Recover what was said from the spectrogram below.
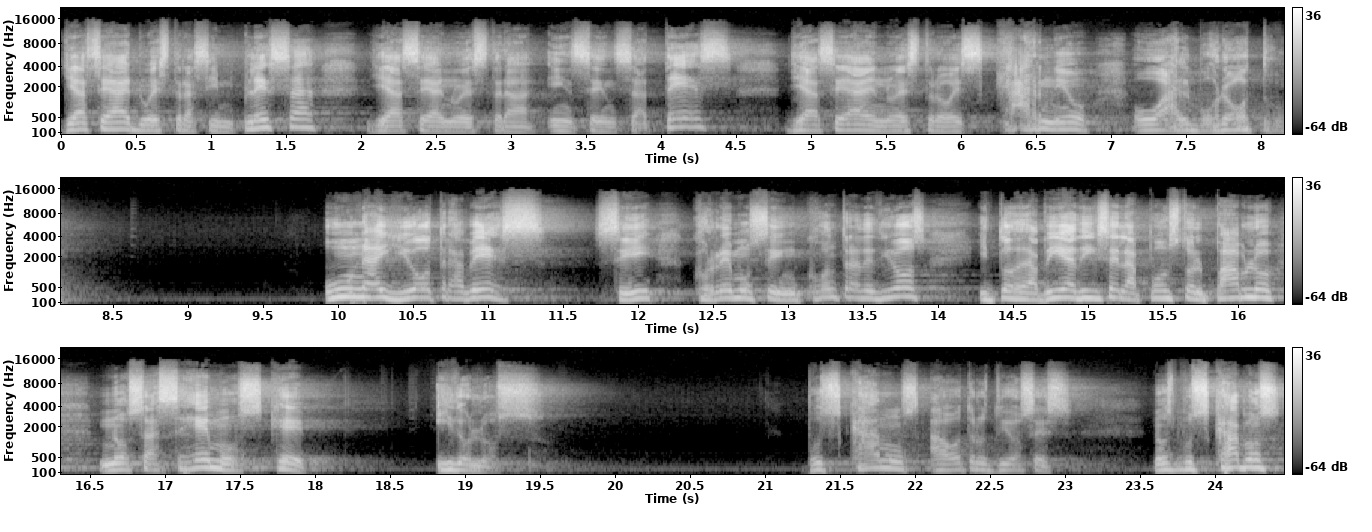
Ya sea nuestra simpleza, ya sea nuestra insensatez, ya sea en nuestro escarnio o alboroto. Una y otra vez, ¿sí? Corremos en contra de Dios y todavía dice el apóstol Pablo, nos hacemos que ídolos. Buscamos a otros dioses, nos buscamos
